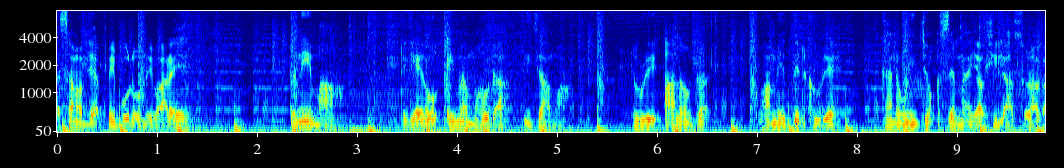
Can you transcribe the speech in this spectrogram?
အဆက်မပြတ်ပေးပို့လုပ်နေပါတယ်။ဒီနေ့မှာတကယ်ကိုအိမ်မက်မဟုတ်တာသိကြမှာလူတွေအားလုံးအတွက်ကဘာမြေတစ်တစ်ခုတည်းဂန်နဝင်ကျွန်းအစ်စ်မှန်ရောက်ရှိလာဆိုတာက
